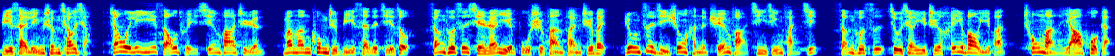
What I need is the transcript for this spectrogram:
比赛铃声敲响，张伟丽以扫腿先发制人，慢慢控制比赛的节奏。桑托斯显然也不是泛泛之辈，用自己凶狠的拳法进行反击。桑托斯就像一只黑豹一般，充满了压迫感。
